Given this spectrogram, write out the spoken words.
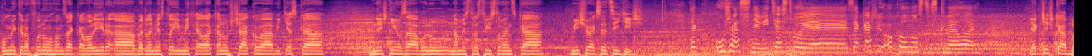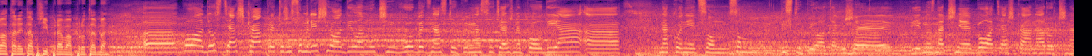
u mikrofonu Honza Kavalír a vedle mě stojí Michála Kanuščáková, vítězka dnešního závodu na mistrovství Slovenska. Míšo, jak se cítíš? Tak úžasně, vítězstvo je za každou okolnosti skvělé. Jak těžká byla tady ta příprava pro tebe? Uh, bola dosť ťažká, pretože som riešila dilemu, či vôbec nastúpim na súťažné pódia a nakoniec som, som vystúpila, takže jednoznačne bola ťažká a náročná.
